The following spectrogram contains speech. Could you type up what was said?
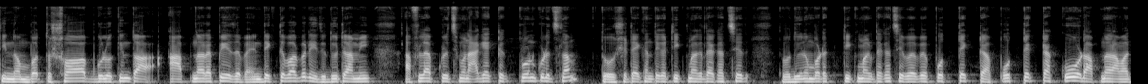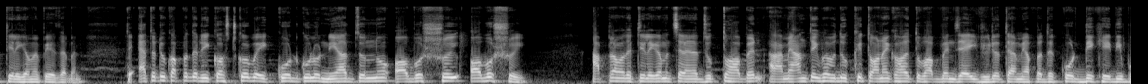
তিন নম্বর, তো সবগুলো কিন্তু আপনারা পেয়ে যাবেন। দেখতে পারবেন, এই যে দুটো আমি ফিল আপ করেছি মানে আগে একটা পূরণ করেছিলাম, তো সেটা এখান থেকে টিকমার্ক দেখাচ্ছে। তো দুই নম্বরটা টিকমার্ক দেখাচ্ছে, এভাবে প্রত্যেকটা প্রত্যেকটা কোড আপনারা আমার টেলিগ্রামে পেয়ে যাবেন। তো এতটুকু আপনাদের রিকোয়েস্ট করব এই কোডগুলো নেওয়ার জন্য। অবশ্যই অবশ্যই আপনারা আমাদের টেলিগ্রাম চ্যানেলে যুক্ত হবেন। আর আমি আন্তরিকভাবে দুঃখিত, অনেকে হয়তো ভাববেন যে এই ভিডিওতে আমি আপনাদের কোড দেখিয়ে দিব।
